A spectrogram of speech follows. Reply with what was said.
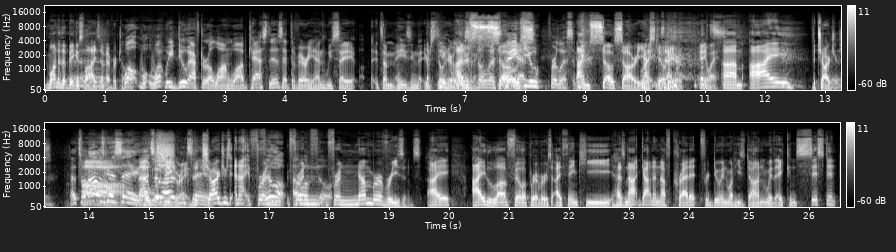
one of the biggest lies I've ever told. Well, what we do after a long Wobcast is at the very end we say it's amazing that you're still here people that are listening. still listening, Thank yes. you for listening. I'm so sorry you're Right, still exactly. here. anyway, Um, I the Chargers. That's what I was gonna Oh, say. that That's would what be I've been great. saying. The Chargers, and I for Philip. a, I for, love a, for a number of reasons. I I love Philip Rivers. I think he has not gotten enough credit for doing what he's done with a consistent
